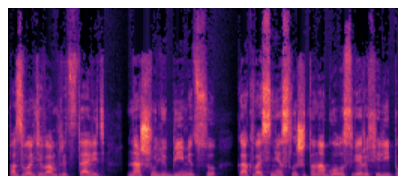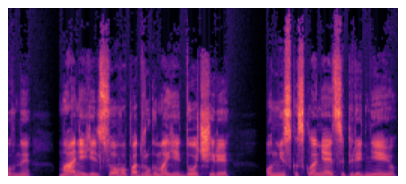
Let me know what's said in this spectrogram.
Позвольте вам представить нашу любимицу, как во сне слышит она голос Веры Филипповны. Маня Ельцова, подруга моей дочери – он низко склоняется перед нею,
